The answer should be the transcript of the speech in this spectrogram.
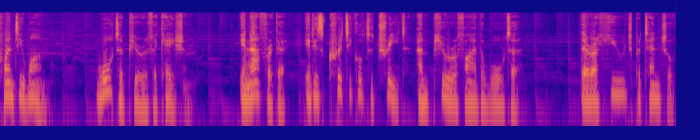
21. Water purification. In Africa, it is critical to treat and purify the water. There are huge potential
